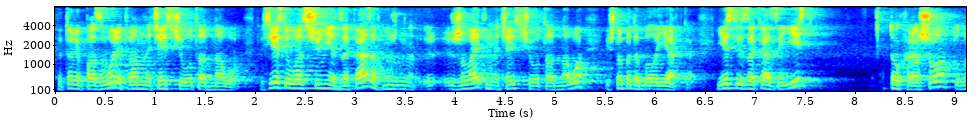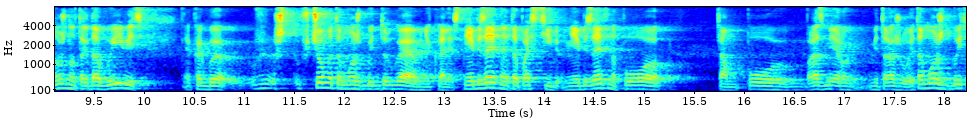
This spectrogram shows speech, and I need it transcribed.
которое позволит вам начать с чего-то одного. То есть если у вас еще нет заказов, нужно э, желательно начать с чего-то одного, и чтобы это было ярко. Если заказы есть, то хорошо, то нужно тогда выявить, э, как бы, в чем это может быть другая уникальность. Не обязательно это по стилю, не обязательно по там, по размеру метражу. Это может быть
